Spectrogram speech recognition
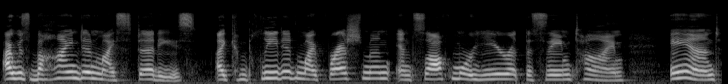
I was behind in my studies. I completed my freshman and sophomore year at the same time, and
